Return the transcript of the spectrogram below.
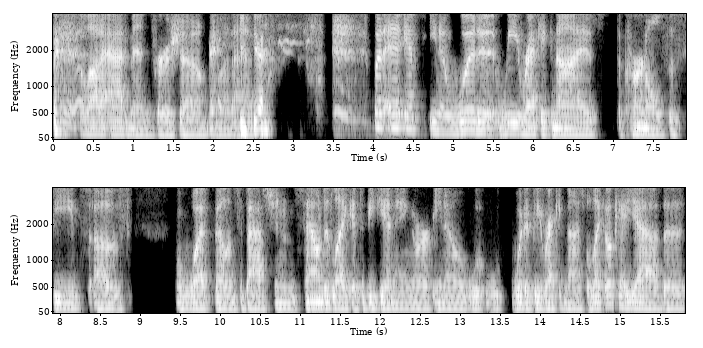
a lot of admin for a show. A yeah. but if, you know, would we recognize the kernels, the seeds of what Belle and Sebastian sounded like at the beginning, or you know, w- would it be recognizable? Like, okay, yeah, the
